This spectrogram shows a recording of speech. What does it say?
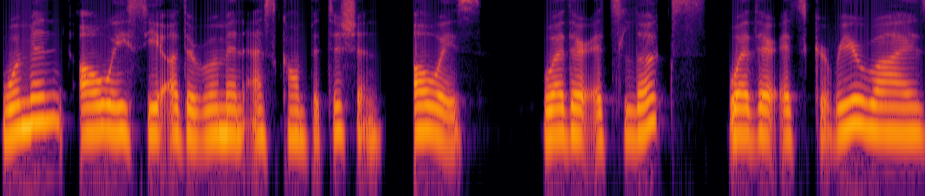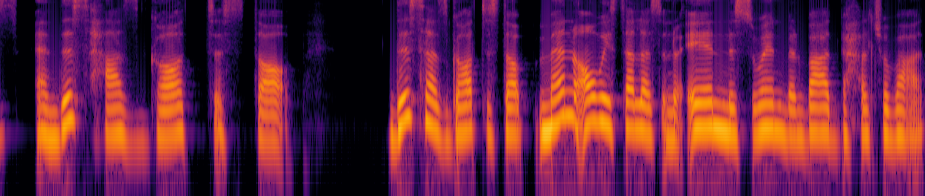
Women always see other women as competition, always, whether it's looks, whether it's career wise, and this has got to stop. This has got to stop. Men always tell us إنه إيه النسوان من بعد بحلشوا بعض.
